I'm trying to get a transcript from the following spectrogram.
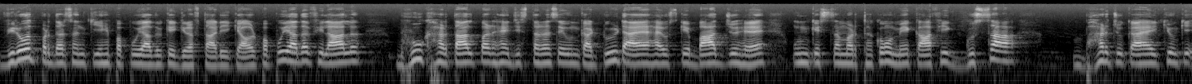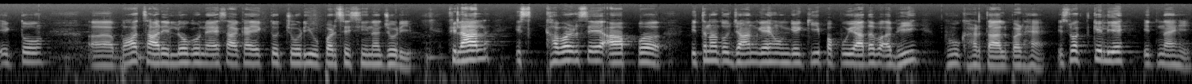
विरोध प्रदर्शन किए हैं पप्पू यादव की गिरफ्तारी का और पप्पू यादव फ़िलहाल भूख हड़ताल पर हैं, जिस तरह से उनका ट्वीट आया है, उसके बाद जो है, उनके समर्थकों में काफ़ी गुस्सा भर चुका है, क्योंकि एक तो बहुत सारे लोगों ने ऐसा कहा, एक तो चोरी, ऊपर से सीना जोड़ी। फ़िलहाल, इस खबर से आप इतना तो जान गए होंगे कि पप्पू यादव अभी भूख हड़ताल पर हैं। इस वक्त के लिए इतना ही।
